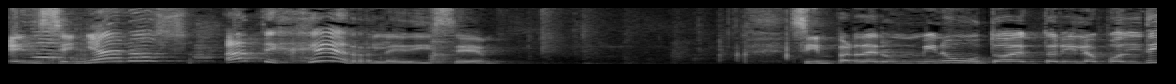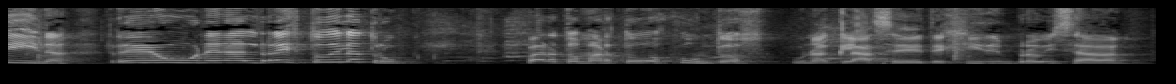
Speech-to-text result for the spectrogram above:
Enseñanos a tejer, le dice. Sin perder un minuto, Héctor y Leopoldina reúnen al resto de la troupe para tomar todos juntos una clase de tejido improvisada.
